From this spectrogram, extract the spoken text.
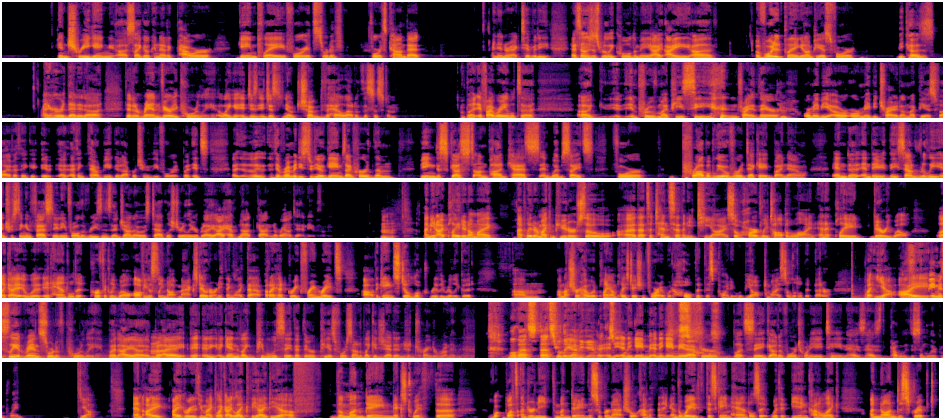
intriguing uh, psychokinetic power gameplay for its sort of for its combat and interactivity. That sounds just really cool to me. I, I uh, avoided playing it on PS4 because I heard that it uh that it ran very poorly. Like it just it just you know chugged the hell out of the system. But if I were able to uh, improve my PC and try it there, Hmm. or maybe or or maybe try it on my PS5, I think it, it I think that would be a good opportunity for it. But it's uh, the, the Remedy Studio games. I've heard them being discussed on podcasts and websites for probably over a decade by now. And uh, and they, they sound really interesting and fascinating for all the reasons that John O established earlier, but I, I have not gotten around to any of them. I mean, I played it on my I played it on my computer, so uh, that's a 1070 Ti, so hardly top of the line, and it played very well. Like I, it, wa- it handled it perfectly well. Obviously, not maxed out or anything like that, but I had great frame rates. Uh, the game still looked really, really good. Um, I'm not sure how it would play on PlayStation 4. I would hope at this point it would be optimized a little bit better. But yeah, I Famously, it ran sort of poorly, but I uh, but Hmm. I a- again like people would say that their PS4 sounded like a jet engine trying to run it. Well, that's that's really any game. at this Any, any point. game any game made after let's say God of War 2018 has has probably the similar complaint. Yeah, and I I agree with you, Mike. Like I like the idea of the mundane mixed with the what, what's underneath the mundane, the supernatural kind of thing, and the way that this game handles it, with it being kind of like a nondescript,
